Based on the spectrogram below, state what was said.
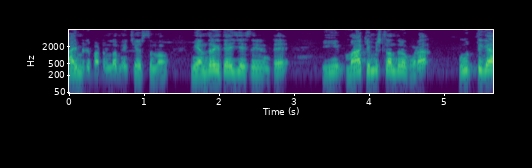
రాజమండ్రి పట్టణంలో మేము చేస్తున్నాం. మీ అందరికీ తెలియజేసేది ఏంటంటే ఈ మా కెమిస్టులు అందరూ కూడా పూర్తిగా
